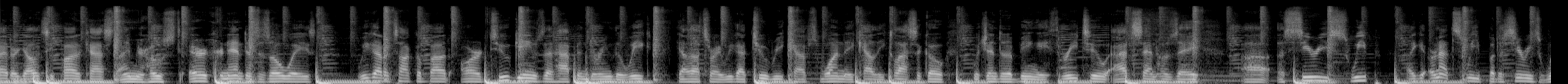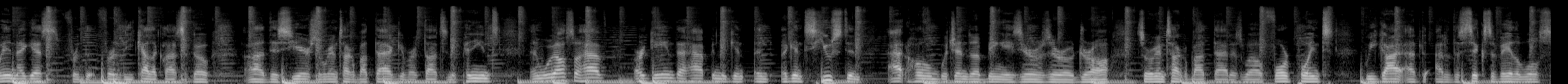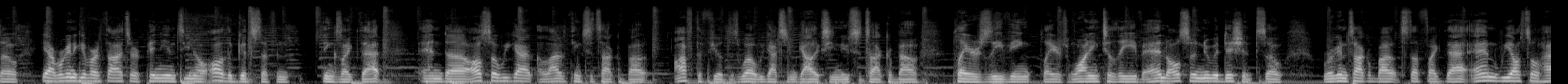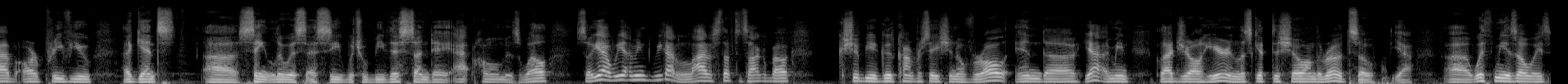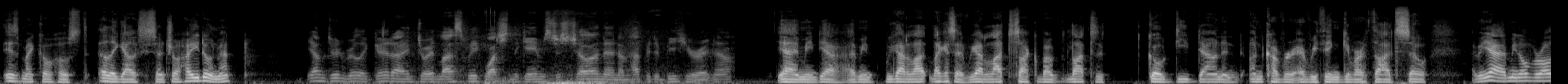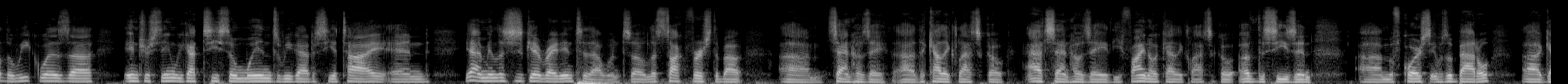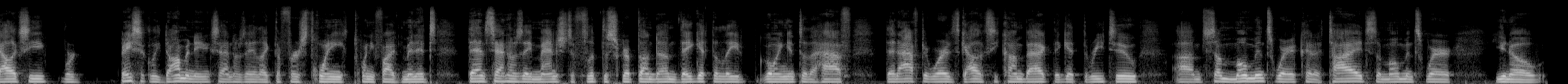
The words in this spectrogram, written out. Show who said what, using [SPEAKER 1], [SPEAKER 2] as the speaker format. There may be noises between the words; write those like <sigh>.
[SPEAKER 1] Inside Our Galaxy podcast. I'm your host, Eric Hernandez. As always, we got to talk about our two games that happened during the week. Yeah, that's right. We got two recaps. One, a Cali Clasico, which ended up being a 3 2 at San Jose, uh, a series sweep. I guess, or not sweep, but a series win, I guess, for the for the Cali Clasico uh, this year. So we're going to talk about that, give our thoughts and opinions, and we also have our game that happened against against Houston at home, which ended up being a 0-0 draw. So we're going to talk about that as well. Four points we got out of the six available. So yeah, we're going to give our thoughts, our opinions, you know, all the good stuff and things like that. And uh, also, we got a lot of things to talk about off the field as well. We got some Galaxy news to talk about, players leaving, players wanting to leave, and also new additions. So, we're going to talk about stuff like that. And we also have our preview against uh, St. Louis SC, which will be this Sunday at home as well. So, yeah, we, I mean, we got a lot of stuff to talk about. Should be a good conversation overall. And uh, yeah, I mean, glad you're all here and let's get this show on the road. So, yeah, uh, with me as always is my co host, LA Galaxy Central. How you doing, man?
[SPEAKER 2] Yeah, I'm doing really good. I enjoyed last week watching the games, just chilling, and I'm happy to be here right now.
[SPEAKER 1] Yeah, I mean, yeah, I mean, we got a lot. Like I said, we got a lot to talk about, a lot to go deep down and uncover everything, give our thoughts. So, I mean, yeah, I mean, overall, the week was uh, interesting. We got to see some wins, we got to see a tie, and yeah, I mean, let's just get right into that one. So, let's talk first about um, San Jose, uh, the Cali Clasico at San Jose, the final Cali Clasico of the season. Um, of course, it was a battle. Uh, Galaxy were basically dominating San Jose like the first 20, 25 minutes. Then San Jose managed to flip the script on them. They get the lead going into the half. Then afterwards, Galaxy come back. They get 3 2. Um, some moments where it could have tied, some moments where, you know,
